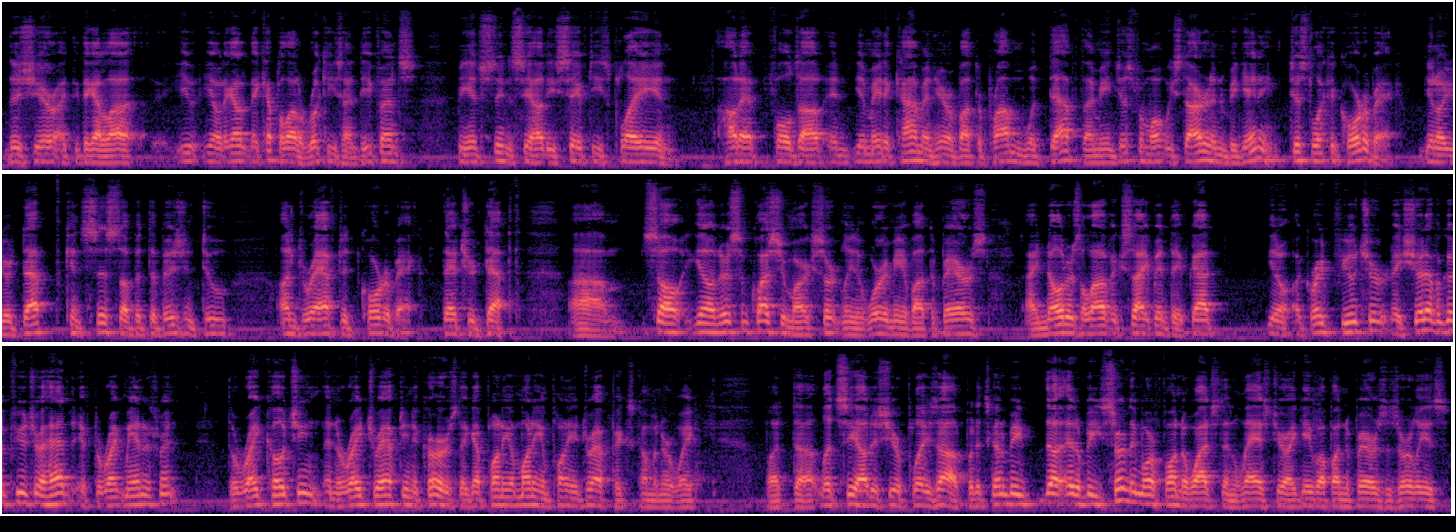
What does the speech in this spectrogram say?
this year. I think they got a lot. Of, you, you know, they got they kept a lot of rookies on defense. Be interesting to see how these safeties play and how that folds out. And you made a comment here about the problem with depth. I mean, just from what we started in the beginning, just look at quarterback. You know, your depth consists of a Division two undrafted quarterback. That's your depth. Um, so, you know, there's some question marks certainly that worry me about the Bears. I know there's a lot of excitement. They've got, you know, a great future. They should have a good future ahead if the right management, the right coaching, and the right drafting occurs. They got plenty of money and plenty of draft picks coming their way. But uh, let's see how this year plays out. But it's going to be it'll be certainly more fun to watch than last year. I gave up on the Bears as early as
